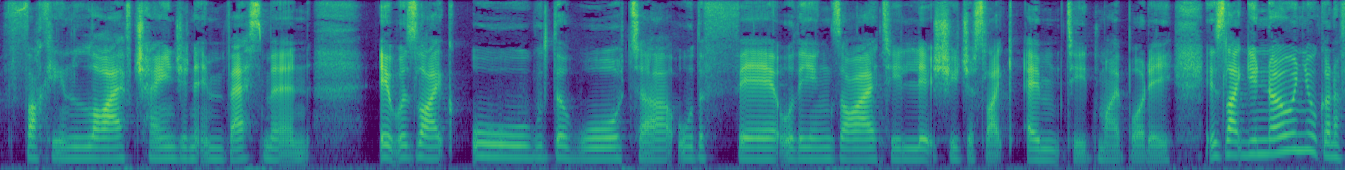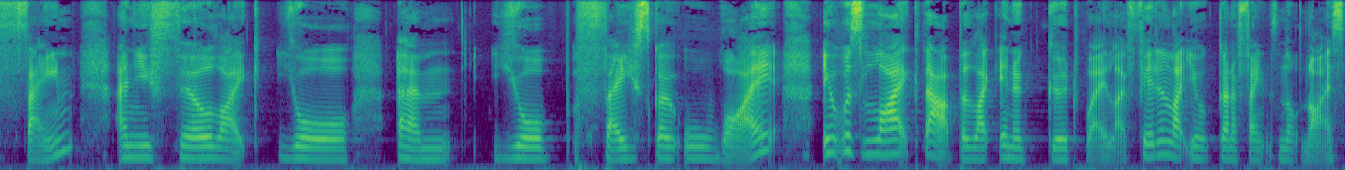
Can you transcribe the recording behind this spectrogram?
fucking life changing investment, it was like all the water, all the fear, all the anxiety literally just like emptied my body. It's like you know when you're gonna faint and you feel like you're um your face go all white. It was like that, but like in a good way. Like feeling like you're gonna faint is not nice.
